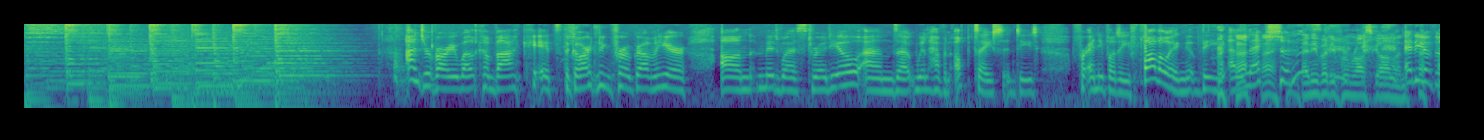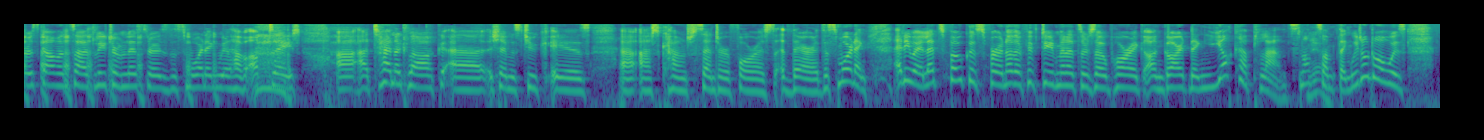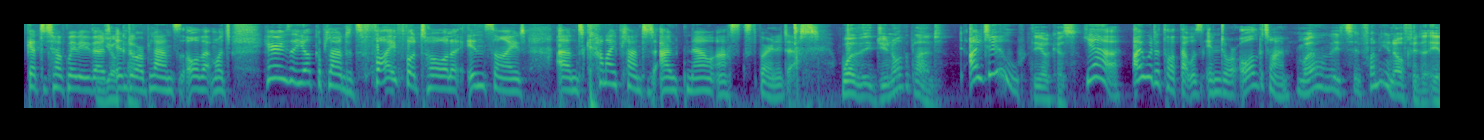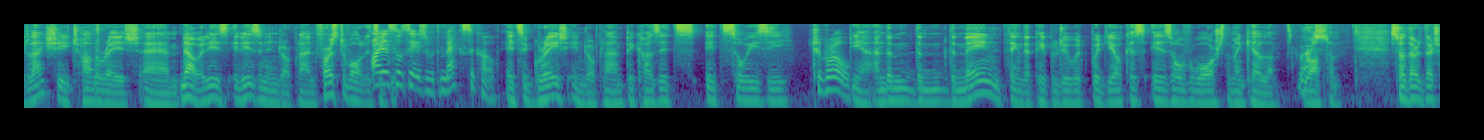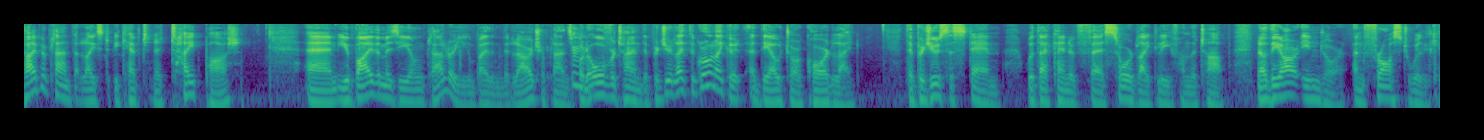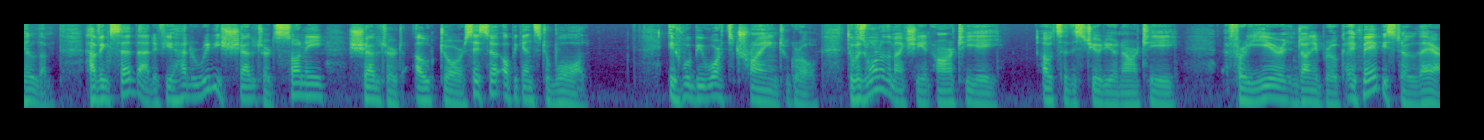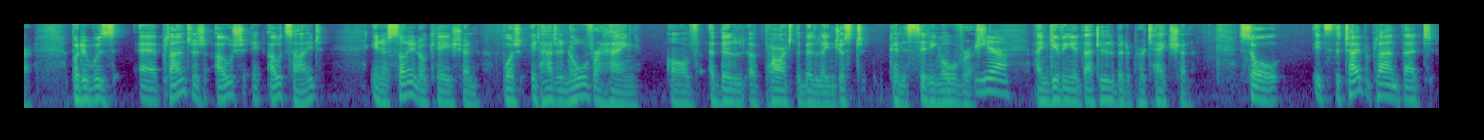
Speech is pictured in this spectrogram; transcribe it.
And you're very welcome back. It's the gardening programme here on Midwest Radio, and uh, we'll have an update indeed for anybody following the election. Anybody from Roscommon? Any of the Roscommon South Leitrim listeners this morning, we'll have update uh, at 10 o'clock. Uh, Seamus Duke is uh, at Count Centre for us there this morning. Anyway, let's focus for another 15 minutes or so, Pádraig, on gardening. Yucca plants, not Yeah. something. We don't always get to talk maybe about Yucca. indoor plants all that much. Here's a yucca plant. It's five foot tall inside. And can I plant it out now? asks Bernadette. Well, do you know the plant? I do. The yuccas? Yeah, I would have thought that was indoor all the time. Well, it's uh, funny enough. It, it'll actually tolerate. Um, no, it is. It is an indoor plant. First of all, it's I associate it with Mexico it's a great indoor plant because it's it's so easy to grow. Yeah, and the, the the main thing that people do with, with yuccas is overwash them and kill them, Right. rot them. So they're the type of plant that likes to be kept in a tight pot. Um, you buy them as a young plant, or you can buy them a bit larger plants. Mm. But over time, they produce like they grow like a, at the outdoor cordyline. They produce a stem with that kind of uh, sword-like leaf on the top. Now they are indoor, and frost will kill them. Having said that, if you had a really sheltered, sunny, sheltered outdoor, say so up against a wall, it would be worth trying to grow. There was one of them actually in RTE, outside the studio in RTE, for a year in Donnybrook. It may be still there, but it was uh, planted out outside in a sunny location, but it had an overhang of a build a part of the building just kind of sitting over it Yeah. and giving it that little bit of protection. So it's the type of plant that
